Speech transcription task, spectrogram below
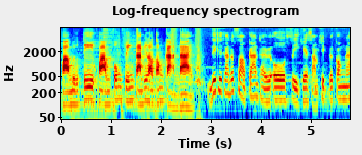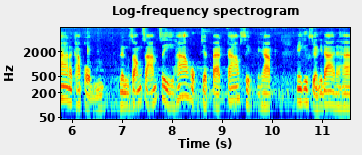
ความบิวตี้ความฟุ้งฟิ้งตามที่เราต้องการได้ นี่คือการทดสอบการถ่ายวิดีโอ 4K 30 ด้วยกล้องหน้านะครับผม 1 2 3 4 5 6 7 8 9 10 นะครับ นี่คือเสียงที่ได้นะฮะ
